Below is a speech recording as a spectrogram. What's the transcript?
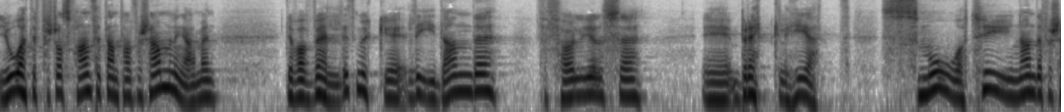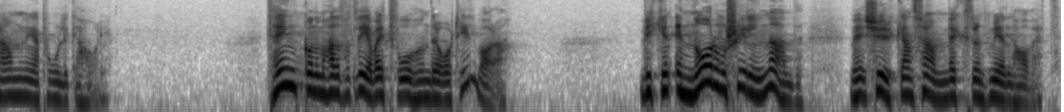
Jo, att det förstås fanns ett antal församlingar men det var väldigt mycket lidande, förföljelse, eh, bräcklighet, små tynande församlingar på olika håll. Tänk om de hade fått leva i 200 år till bara. Vilken enorm skillnad med kyrkans framväxt runt Medelhavet.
